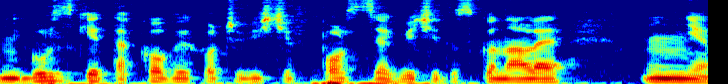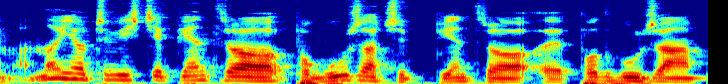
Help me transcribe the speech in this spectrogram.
górskie, takowych oczywiście w Polsce, jak wiecie doskonale, nie ma. No i oczywiście piętro pogórza czy piętro e, podgórza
